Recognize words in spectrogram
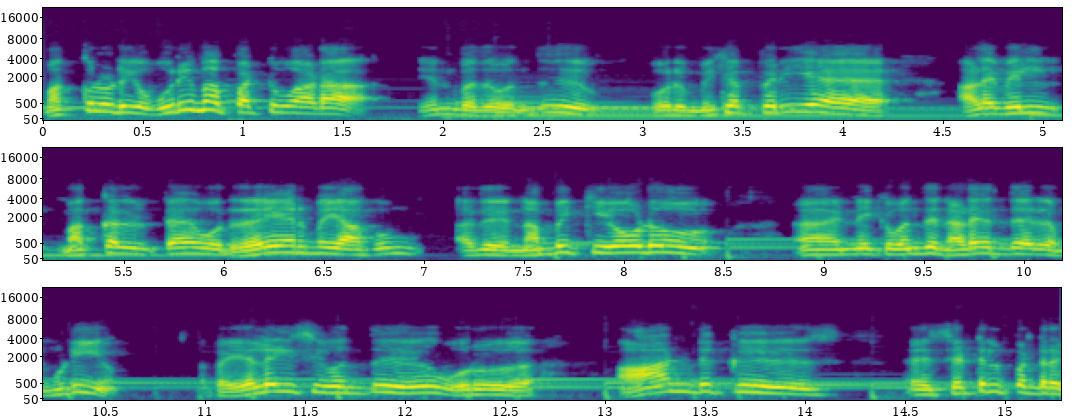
மக்களுடைய உரிமை பட்டுவாடா என்பது வந்து ஒரு மிகப்பெரிய அளவில் மக்கள்கிட்ட ஒரு நேர்மையாகவும் அது நம்பிக்கையோடும் இன்னைக்கு வந்து நடந்த முடியும். அப்ப எல்ஐசி வந்து ஒரு ஆண்டுக்கு செட்டில் பண்ற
